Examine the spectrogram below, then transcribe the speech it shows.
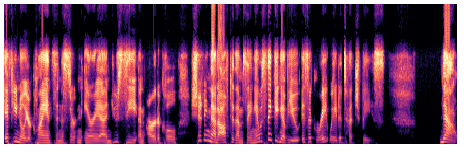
if you know your clients in a certain area and you see an article, shooting that off to them saying, "I was thinking of you" is a great way to touch base. Now,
